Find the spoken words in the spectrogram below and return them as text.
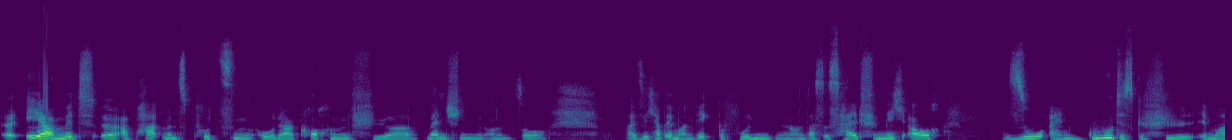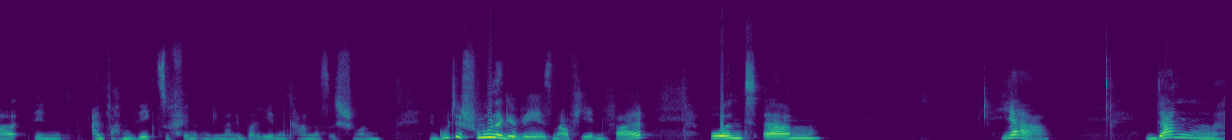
äh, eher mit äh, Apartments putzen oder Kochen für Menschen und so. Also ich habe immer einen Weg gefunden und das ist halt für mich auch so ein gutes Gefühl, immer den einfachen Weg zu finden, wie man überleben kann. Das ist schon eine gute Schule gewesen auf jeden Fall. Und ähm, ja, dann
